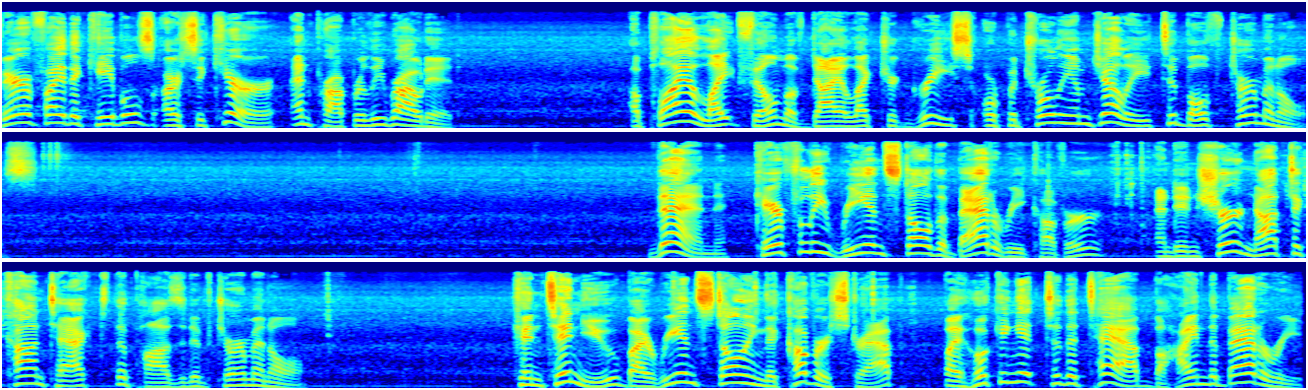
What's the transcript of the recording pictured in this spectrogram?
verify the cables are secure and properly routed. Apply a light film of dielectric grease or petroleum jelly to both terminals. Then, carefully reinstall the battery cover and ensure not to contact the positive terminal. Continue by reinstalling the cover strap by hooking it to the tab behind the battery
